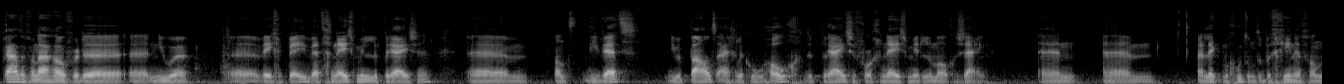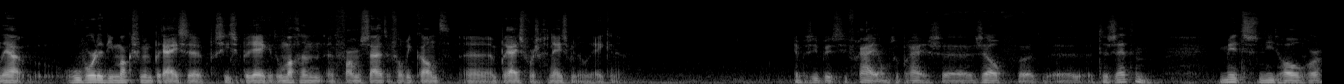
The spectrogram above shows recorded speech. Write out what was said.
praten vandaag over de uh, nieuwe uh, WGP, Wet Geneesmiddelenprijzen. Uh, want die wet die bepaalt eigenlijk hoe hoog de prijzen voor geneesmiddelen mogen zijn. En um, het leek me goed om te beginnen van ja, hoe worden die maximumprijzen precies berekend? Hoe mag een, een een uh, een prijs voor zijn geneesmiddel rekenen? In principe is hij vrij om zijn prijs uh, zelf uh, te zetten, mits niet hoger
